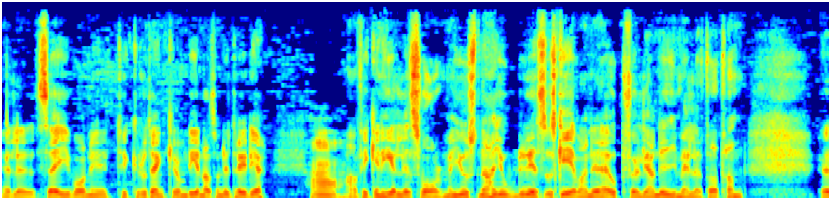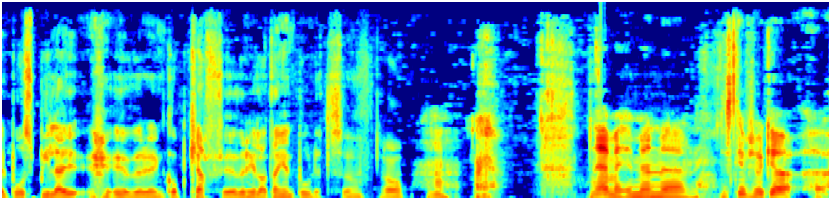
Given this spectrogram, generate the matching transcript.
Eller säg vad ni tycker och tänker om det ena som det tredje. Mm. Han fick en hel del svar men just när han gjorde det så skrev han i det här uppföljande e-mailet att han höll på att spilla över en kopp kaffe över hela tangentbordet. Så, ja. Mm. Nej men, men eh, jag ska försöka äh,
